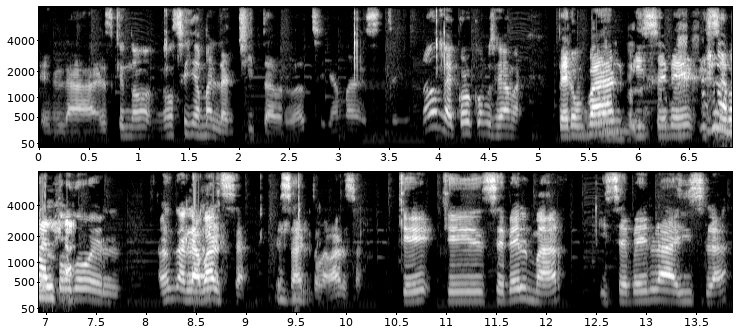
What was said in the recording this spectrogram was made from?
En la es que no, no se llama lanchita, ¿verdad? Se llama este. No me acuerdo cómo se llama. Pero van y se ve, y se ve todo el. La balsa, exacto, la balsa. Que, que se ve el mar y se ve la isla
